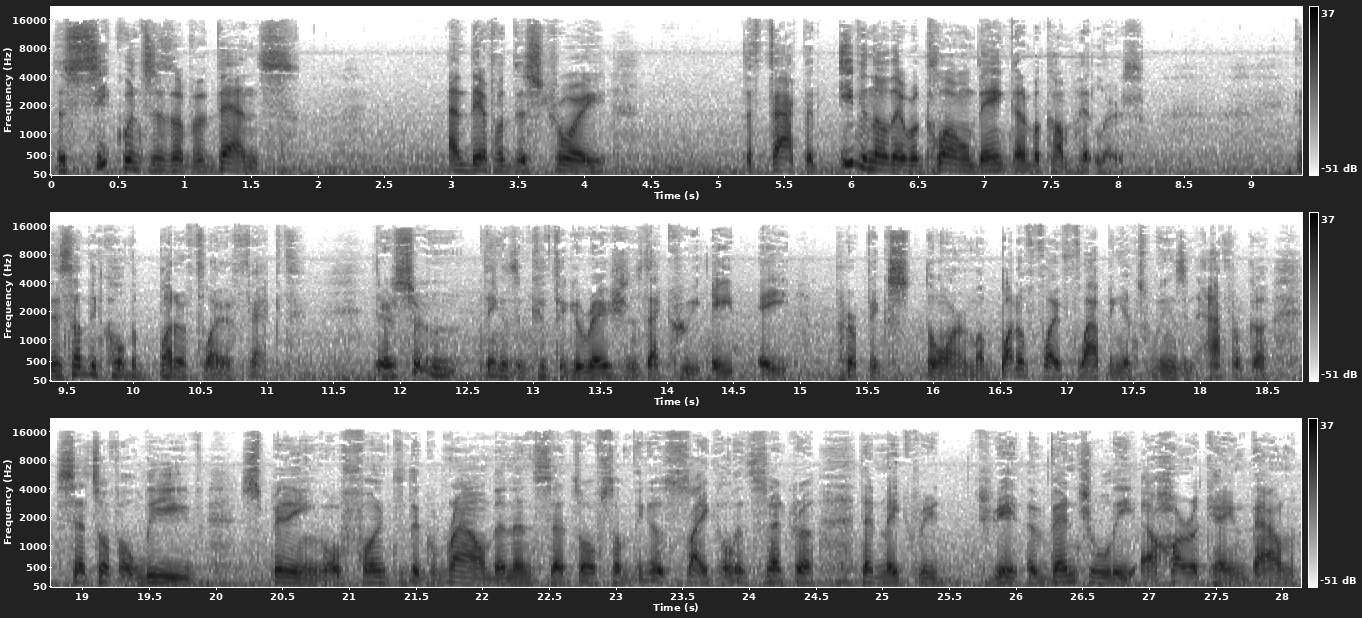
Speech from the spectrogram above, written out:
the sequences of events and therefore destroy the fact that even though they were cloned, they ain't going to become Hitlers. And there's something called the butterfly effect. There are certain things and configurations that create a perfect storm. A butterfly flapping its wings in Africa sets off a leaf spinning or falling to the ground and then sets off something, a cycle, etc., that may create eventually a hurricane down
